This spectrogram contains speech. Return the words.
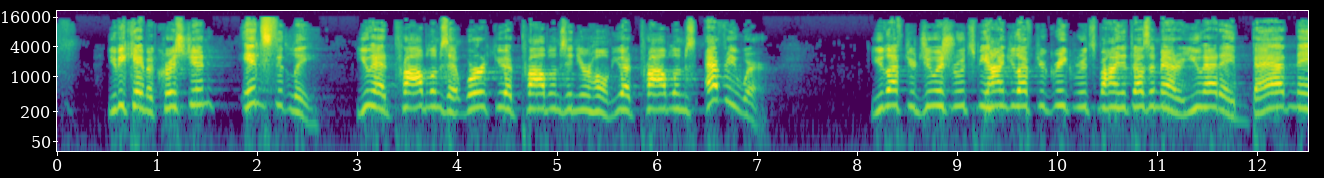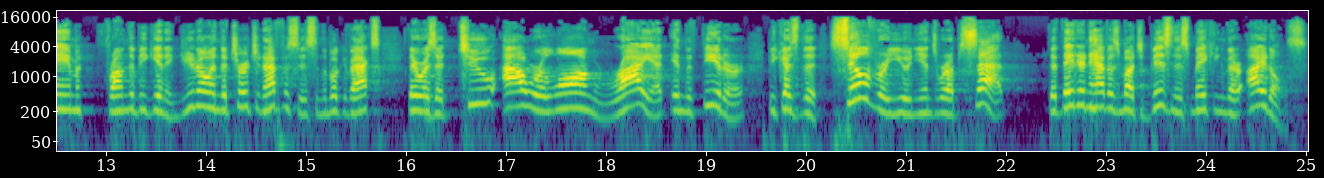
you became a Christian instantly. You had problems at work, you had problems in your home, you had problems everywhere. You left your Jewish roots behind, you left your Greek roots behind, it doesn't matter. You had a bad name from the beginning. Do you know in the church in Ephesus, in the book of Acts, there was a two hour long riot in the theater because the silver unions were upset that they didn't have as much business making their idols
